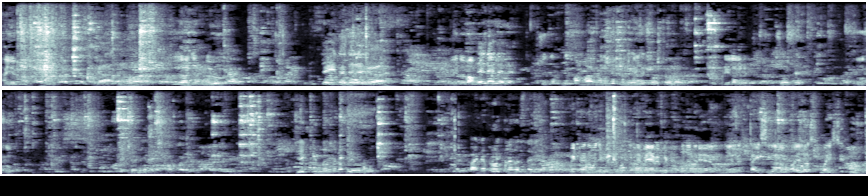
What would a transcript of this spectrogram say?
खाइए ले ले ले ले। चिकन जब मैं खा रहा मुझे पनीर में सौ सौ लग रहा है। रहा है ये कीमे में ना फ्लेवर होता है। पाइनएप्पल इतना गंदा है। मीठा ना मुझे मीठा पसंद है मैं यहाँ पे मीठा खाना बढ़िया है। स्पाइसी खाना आई लव स्पाइसी फ़ूड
